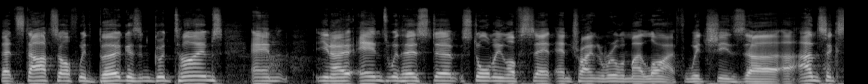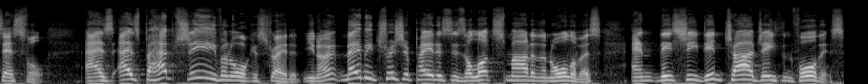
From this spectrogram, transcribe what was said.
that starts off with burgers and good times and you know, ends with her st- storming off set and trying to ruin my life, which is uh, uh, unsuccessful. As, as perhaps she even orchestrated, you know, maybe Trisha Paytas is a lot smarter than all of us, and this she did charge Ethan for this.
